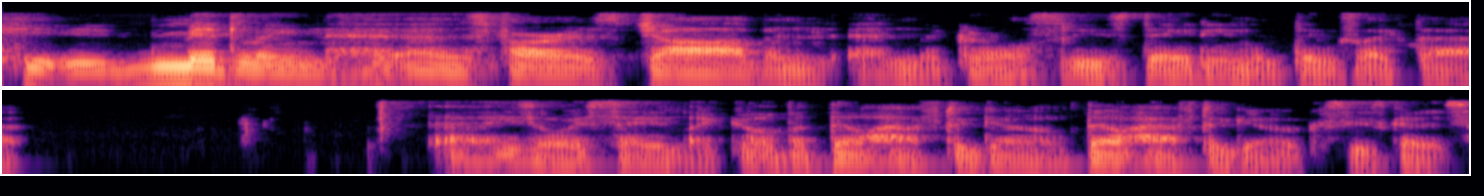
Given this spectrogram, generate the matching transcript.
he, middling as far as job and and the girls that he's dating and things like that. Uh, he's always saying like, "Oh, but they'll have to go. They'll have to go," because he's got his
